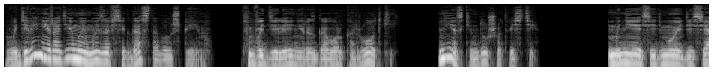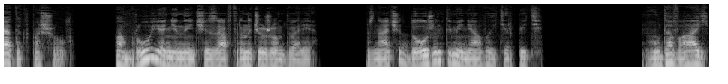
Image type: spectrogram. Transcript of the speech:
В отделении, родимый, мы завсегда с тобой успеем. В отделении разговор короткий, не с кем душу отвести. Мне седьмой десяток пошел. Помру я не нынче-завтра на чужом дворе. Значит, должен ты меня вытерпеть. Ну, давай,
